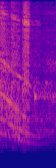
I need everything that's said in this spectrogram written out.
Oh!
